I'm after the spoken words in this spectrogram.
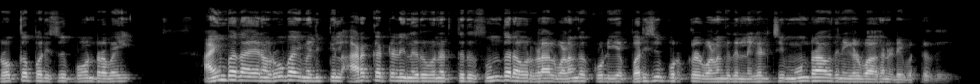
ரொக்கப் பரிசு போன்றவை ஐம்பதாயிரம் ரூபாய் மதிப்பில் அறக்கட்டளை நிறுவனர் திரு. சுந்தர் அவர்களால் வழங்கக்கூடிய பரிசுப் பொருட்கள் வழங்குதல் நிகழ்ச்சி மூன்றாவது நிகழ்வாக நடைபெற்றது.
